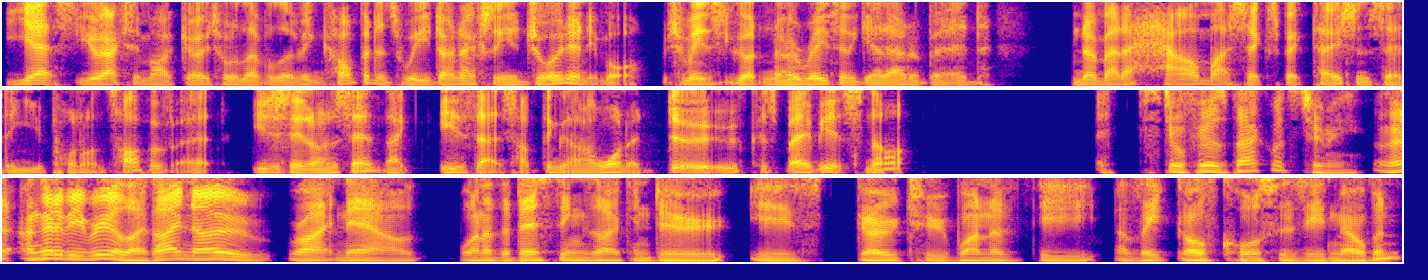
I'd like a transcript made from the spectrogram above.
Yes, you actually might go to a level of incompetence where you don't actually enjoy it anymore, which means you've got no reason to get out of bed. No matter how much expectation setting you put on top of it, you just need to understand like, is that something that I want to do? Because maybe it's not it still feels backwards to me. I'm going to be real. Like I know right now, one of the best things I can do is go to one of the elite golf courses in Melbourne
